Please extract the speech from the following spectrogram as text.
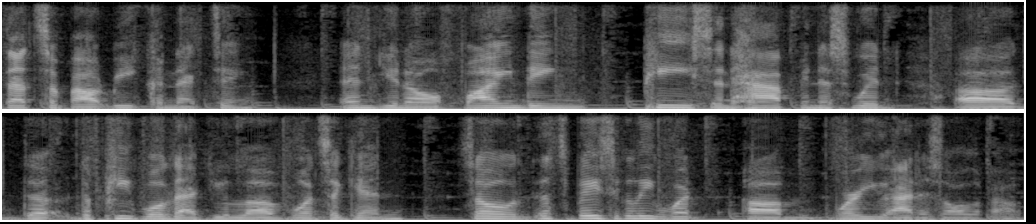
that's about reconnecting and you know finding peace and happiness with uh, the the people that you love once again. So that's basically what um, where you at is all about.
